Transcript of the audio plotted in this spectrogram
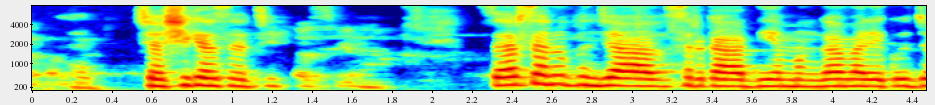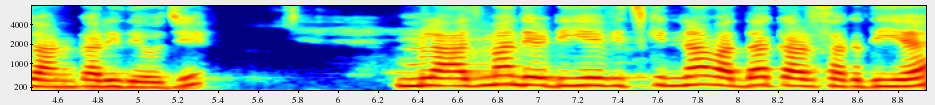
ਸਤਿ ਸ਼੍ਰੀ ਅਕਾਲ ਸਰ ਜੀ। ਸਰ ਸਾਨੂੰ ਪੰਜਾਬ ਸਰਕਾਰ ਦੀਆਂ ਮੰਗਾਂ ਬਾਰੇ ਕੁਝ ਜਾਣਕਾਰੀ ਦਿਓ ਜੀ। ਮੁਲਾਜ਼ਮਾਂ ਦੇ ਡੀਏ ਵਿੱਚ ਕਿੰਨਾ ਵਾਧਾ ਕਰ ਸਕਦੀ ਹੈ?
